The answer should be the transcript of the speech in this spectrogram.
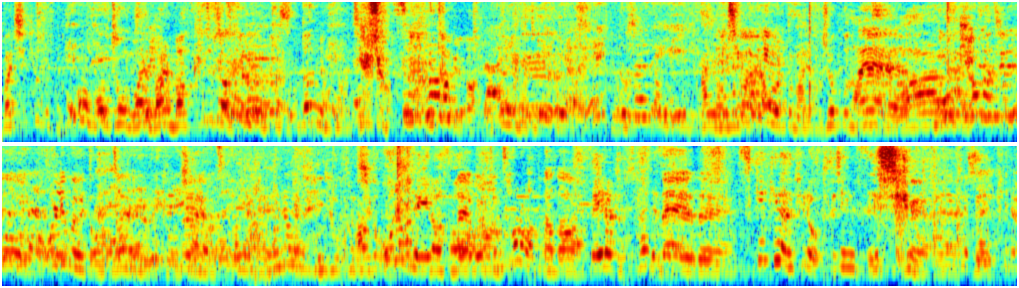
말 시켜도 돼요? 어, 뭐, 저말 말막 해주세요. 어떤 영상 찍으셔? 인터뷰. 어, 어떤 영상 찍으세요? 아, 여신님을 또 많이 보셨구나. 네. 아, 너무 귀여가지고 올리브영에 또 어쩐 일로 이렇게 오셨는지. 오령 데이여가지고 아, 또 오령 데이라서. 네, 뭘좀 어. 사러 왔다가 세일할 때도 사야 되잖아요. 네네 스킨케어는 필요 없으신지 지금. 네. 네 필요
